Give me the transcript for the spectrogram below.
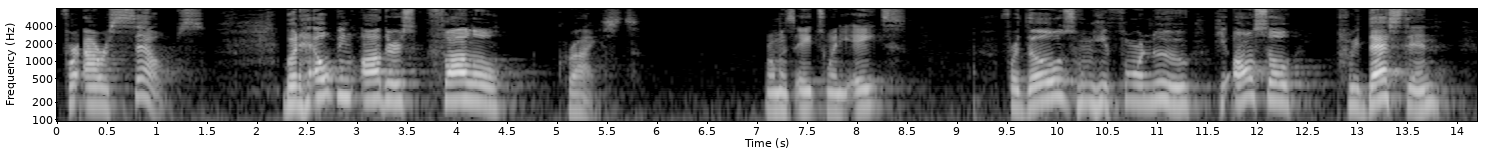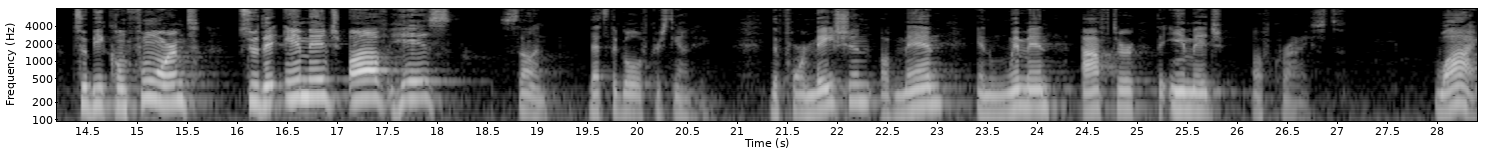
for ourselves, but helping others follow Christ. Romans 8 28. For those whom he foreknew, he also predestined to be conformed to the image of his Son. That's the goal of Christianity. The formation of men and women after the image of Christ. Why?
